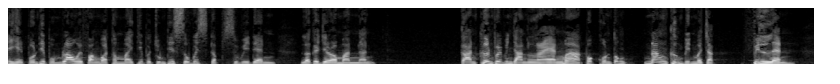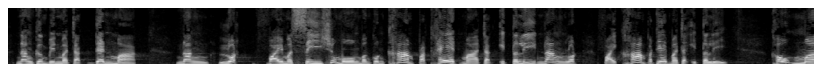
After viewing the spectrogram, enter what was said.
ี่เหตุผลที่ผมเล่าให้ฟังว่าทำไมที่ประชุมที่สวิสกับสวีเดน แล้วก็เยอรมันนั้น การเคลื่อนพระวิญญาณแรงมาก เพราะคนต้องนั่งเครื่องบินมาจากฟินแลนด์ นั่งเครื่องบินมาจากเดนมาร์กนั่งรถไฟมาสี่ชั่วโมง บางคนข้ามประเทศมาจากอิตาลี นั่งรถไฟข้ามประเทศมาจากอิตาลีเขามา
